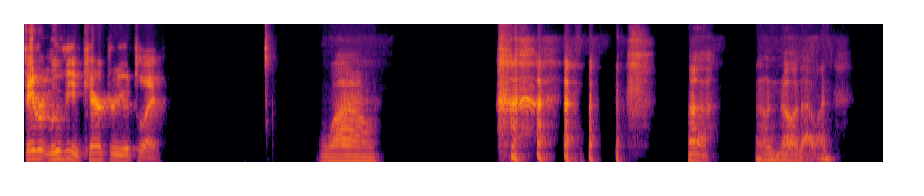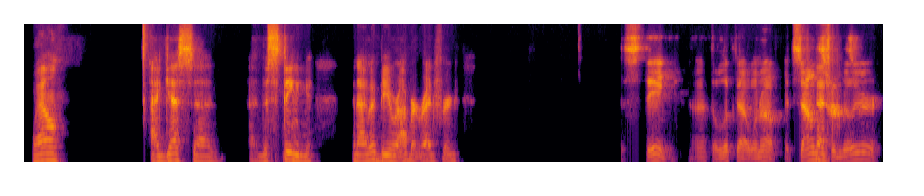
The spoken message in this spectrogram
Favorite movie and character you would play? Wow. Uh, I don't know that one. Well, I guess uh, the Sting, and I would be Robert Redford. The Sting. I have to look that one up. It sounds That's- familiar.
